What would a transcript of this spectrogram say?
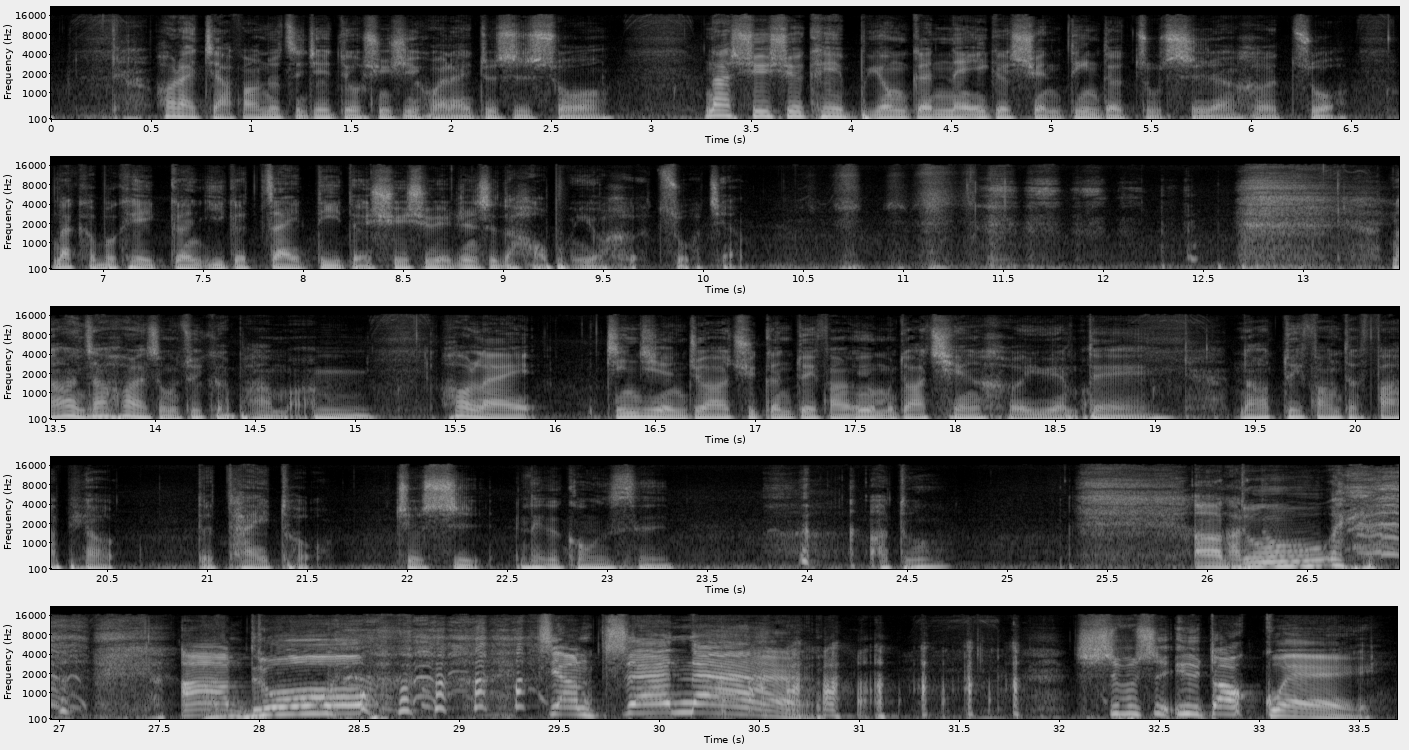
后来甲方就直接丢讯息回来，就是说，那薛薛可以不用跟那一个选定的主持人合作，那可不可以跟一个在地的薛薛也认识的好朋友合作？这样。然后你知道后来什么最可怕吗？嗯，后来。”经纪人就要去跟对方，因为我们都要签合约嘛。对。然后对方的发票的 title 就是那个公司。阿都，阿都，阿都，讲真的，是不是遇到鬼？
